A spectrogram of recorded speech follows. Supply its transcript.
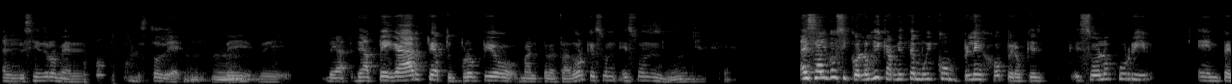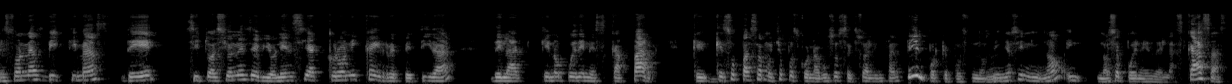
el síndrome de esto de, de, de, apegarte a tu propio maltratador, que es un, es un, es algo psicológicamente muy complejo, pero que, suele ocurrir en personas víctimas de situaciones de violencia crónica y repetida de la que no pueden escapar. Que, eso pasa mucho pues con abuso sexual infantil, porque pues los niños y, ¿no? no se pueden ir de las casas.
